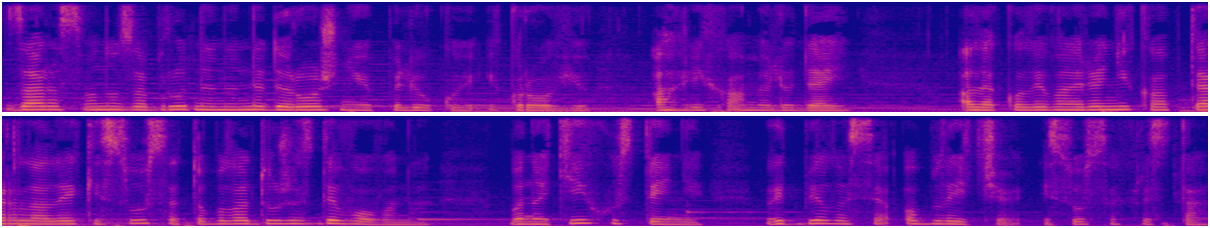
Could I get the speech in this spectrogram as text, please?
Зараз воно забруднене не дорожньою пилюкою і кров'ю, а гріхами людей. Але коли Вероніка обтерла лик Ісуса, то була дуже здивована, бо на тій хустині відбилося обличчя Ісуса Христа.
